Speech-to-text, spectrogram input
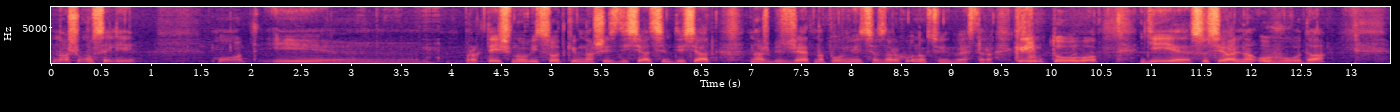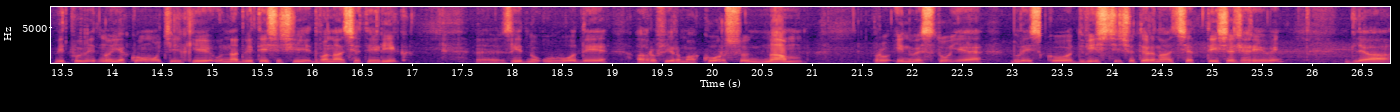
в нашому селі. От, і е, практично відсотків на 60-70 наш бюджет наповнюється за рахунок цього інвестора. Крім того, діє соціальна угода, відповідно якому тільки на 2012 рік, е, згідно угоди, агрофірма Корсу нам проінвестує близько 214 тисяч гривень для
